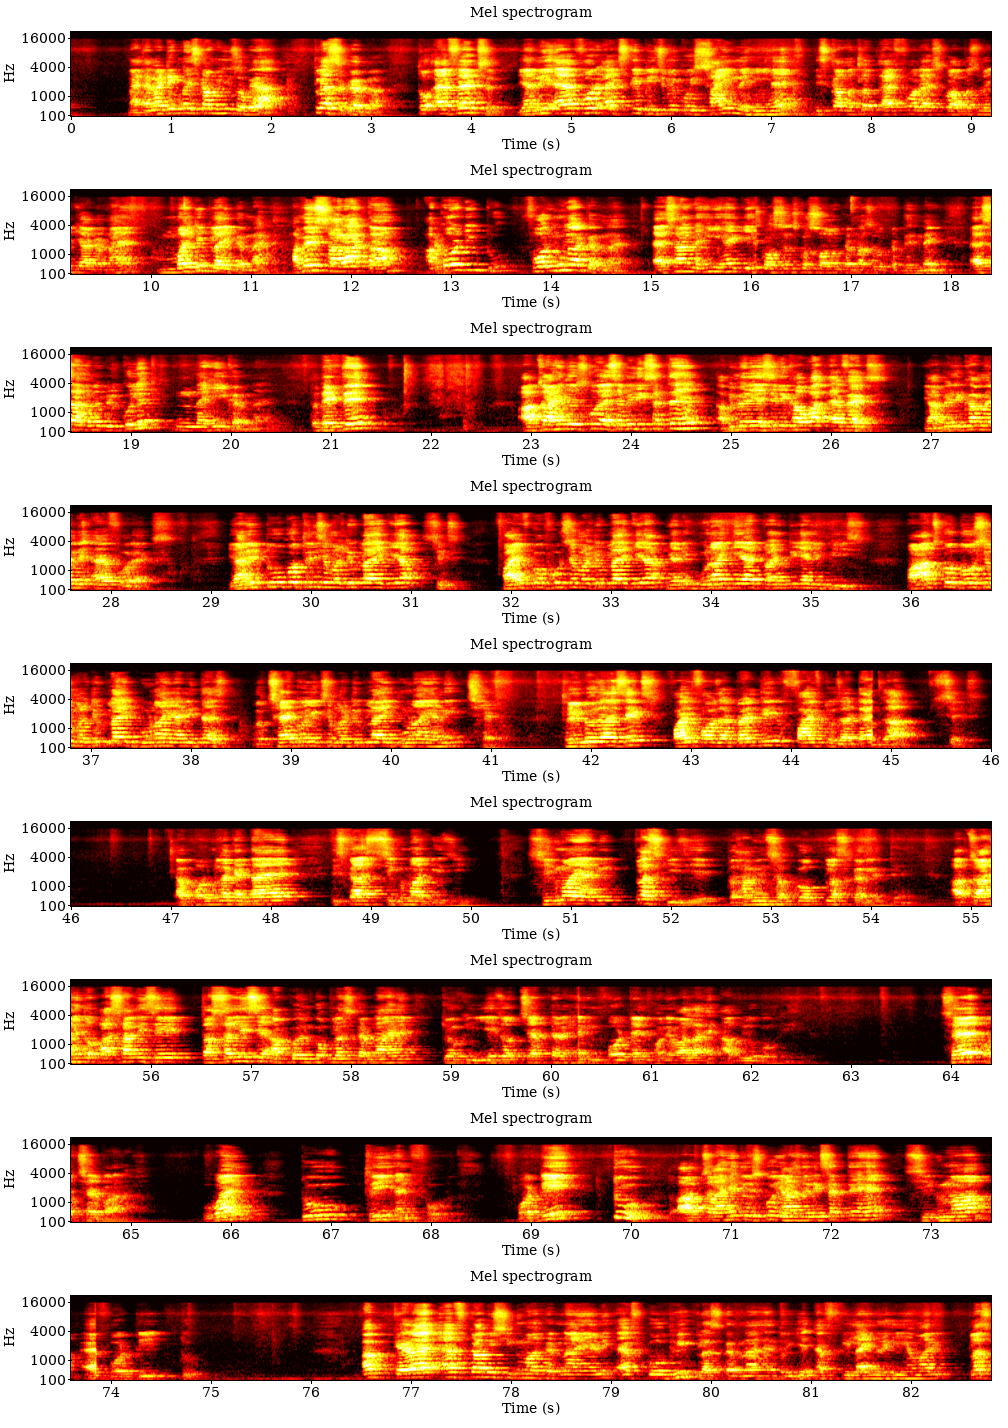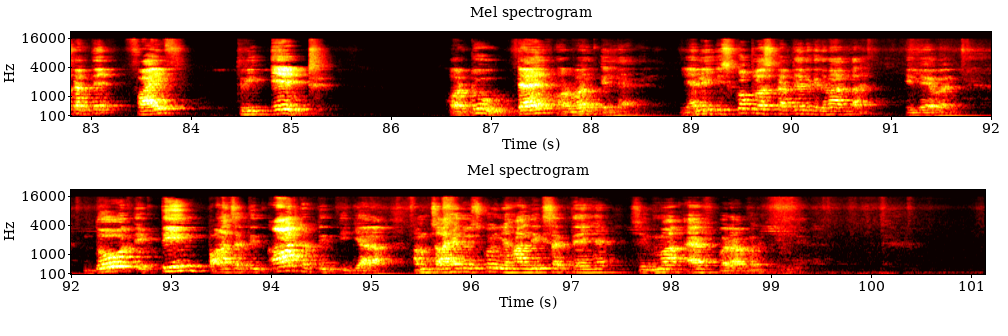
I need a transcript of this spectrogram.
मैथमेटिक में इसका मीन्स हो गया प्लस करना। तो एफ़ एक्स यानी एफ़ और एक्स के बीच में कोई साइन नहीं है, इसका मतलब एफ़ और एक्स को आपस में क्या करना है? मल्टीप्लाई करना है। हमें सारा काम अकॉर्डिंग टू फॉर्मूला करना है। ऐसा नहीं है कि क्वेश्चंस को सॉल्व करना शुरू कर दे। नहीं, ऐसा हमें बिल्कुल नहीं करना है। तो देखते हैं। आप चाहें तो इसको ऐसे भी लिख सकते हैं। अभी मैंने ऐसे लिखा हुआ एफ़ एक्स यहाँ पे लिखा मैंने एफ़ और एक्स यानी टू को थ्री से मल्टीप्लाई किया सिक्स फाइव को फोर से मल्टीप्लाई किया, यानी गुना किया ट्वेंटी यानी बीस। पाँच को दो से मल्टीप्लाई गुना यानी दस। और छह को एक से मल्टीप्लाई गुना यानी छह। थ्री टू सिक्स अब फॉर्मूला कहता है, इसका सिग्मा कीजिए। सिग्मा यानी प्लस कीजिए तो हम इन सबको प्लस कर लेते हैं। आप चाहें तो आसानी से तसली से आपको इनको प्लस करना है, क्योंकि ये जो चैप्टर है इंपॉर्टेंट होने वाला है आप लोगों के लिए। छ और छ बारह। One two three and four forty two तो आप चाहें तो इसको यहाँ से लिख सकते हैं सिग्मा एफ़ फोर्टी टू अब कह रहा है एफ़ का भी सिग्मा करना है, यानी एफ़ को भी प्लस करना है तो ये एफ़ की लाइन रही हमारी। प्लस करते हैं फाइव थ्री एट और टू टेन और वन इलेवन यानी इसको प्लस करते हैं तो कितना आता है? इलेवन दो, एक, तीन, पाँच तीन, आठ तीन, ग्यारह। हम चाहे तो इसको यहाँ लिख सकते हैं सिग्मा एफ़ बराबर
